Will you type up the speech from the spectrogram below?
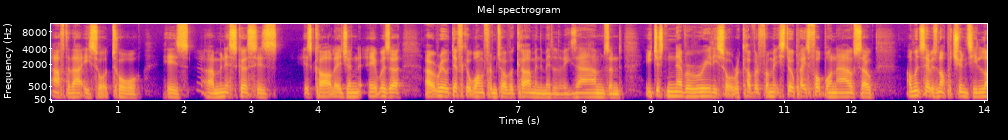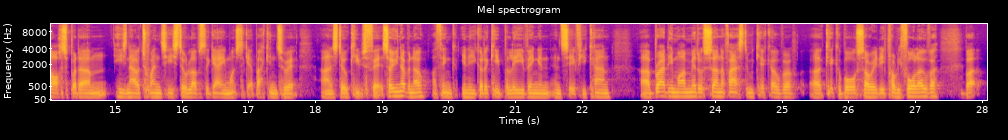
after that, he sort of tore his uh, meniscus, his his cartilage, and it was a, a real difficult one for him to overcome in the middle of exams, and he just never really sort of recovered from it. He still plays football now, so I wouldn't say it was an opportunity lost, but um, he's now 20, he still loves the game, wants to get back into it, and still keeps fit. So you never know. I think you know you got to keep believing and, and see if you can. Uh, Bradley, my middle son, if I asked him to kick over, uh, kick a ball, sorry, he'd probably fall over, but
